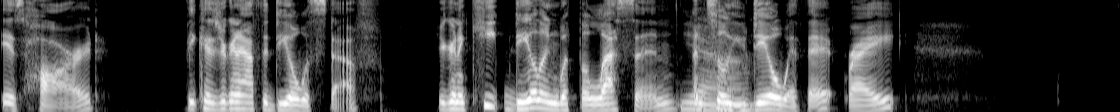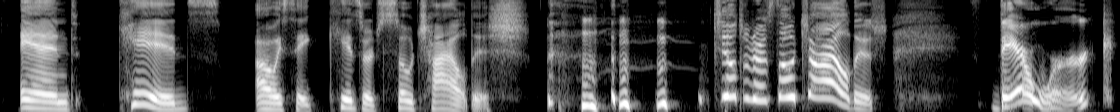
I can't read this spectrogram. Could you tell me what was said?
is hard because you're going to have to deal with stuff. You're going to keep dealing with the lesson until you deal with it, right? And kids, I always say kids are so childish. Children are so childish. Their work.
